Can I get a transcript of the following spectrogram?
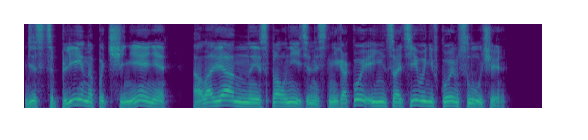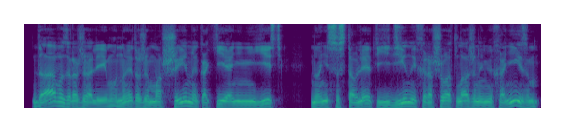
Дисциплина, подчинение, оловянная исполнительность, никакой инициативы ни в коем случае. Да, возражали ему, но это же машина, какие они ни есть, но они составляют единый, хорошо отлаженный механизм.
